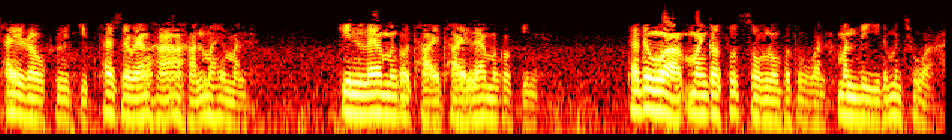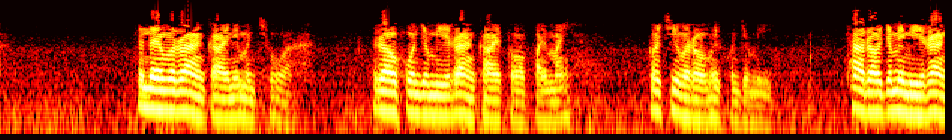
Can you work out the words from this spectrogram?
ใช่เราคือจิตถ้าแสวงหาอาหารมาให้มัน กินแล้วมันก็ถ่ายถ่ายแล้วมันก็กิน แต่ถ้าว่ามันก็ทุดโทมลงไปทุกวัน มันดีแต่มันชั่วแสดงว่าร่างกายนี้มันชั่ว เราควรจะมีร่างกายต่อไปไหม ก็เชื่อว่าเราไม่ควรจะมี ถ้าเราจะไม่มีร่าง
